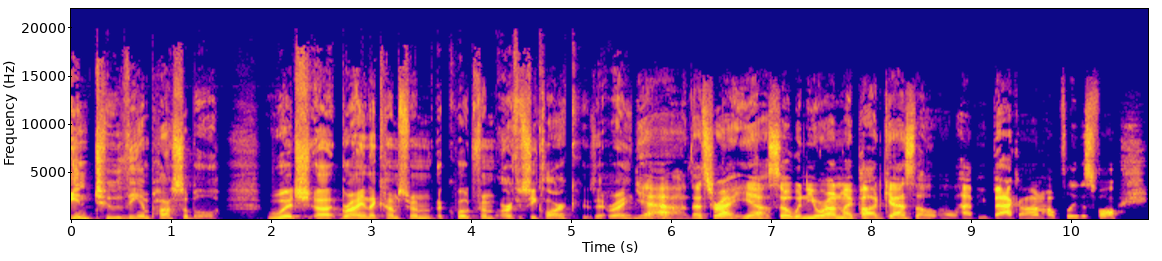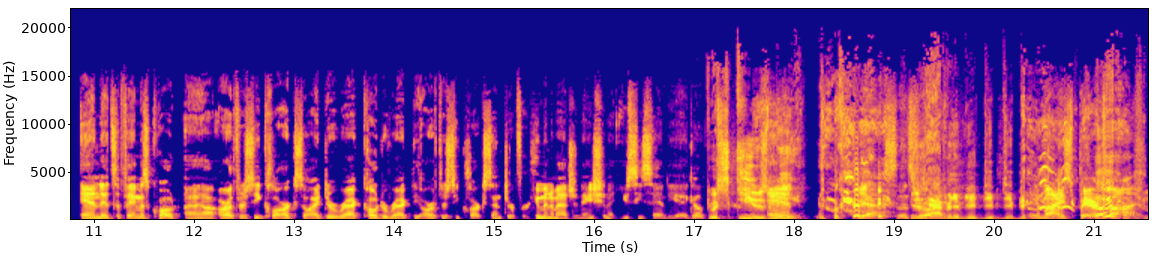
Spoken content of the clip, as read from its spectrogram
Into the Impossible which uh, Brian, that comes from a quote from Arthur C. Clarke. Is that right? Yeah, that's right. Yeah. So when you were on my podcast, I'll, I'll have you back on hopefully this fall, and it's a famous quote, uh, Arthur C. Clarke. So I direct, co-direct the Arthur C. Clarke Center for Human Imagination at UC San Diego. Excuse and, me. yes, that's right. In my spare time.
